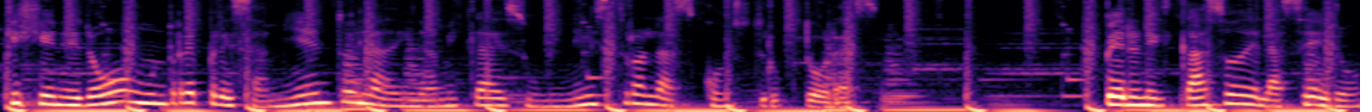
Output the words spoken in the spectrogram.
que generó un represamiento en la dinámica de suministro a las constructoras. Pero en el caso del acero,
